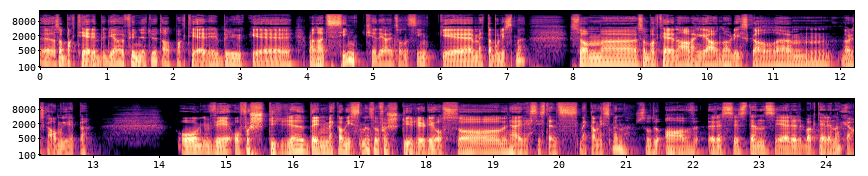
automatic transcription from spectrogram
Eh, altså bakterier, De har funnet ut at bakterier bruker bl.a. sink. De har en sånn sinkmetabolisme som, eh, som, bakteriene er avhengig av når de, skal, eh, når de skal angripe. Og ved å forstyrre den mekanismen, så forstyrrer de også denne resistensmekanismen. Så du avresistensierer bakteriene? Ja.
